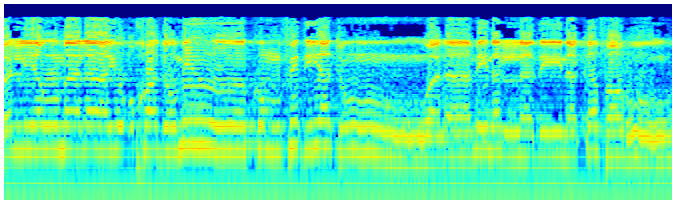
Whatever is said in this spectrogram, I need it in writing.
فاليوم لا يؤخذ منكم فدية ولا من الذين كفروا.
